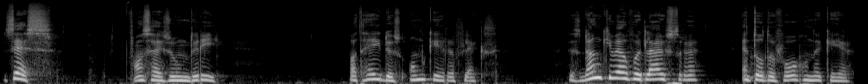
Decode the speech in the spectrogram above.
6 van seizoen 3. Wat heet dus omkeerreflex. Dus dankjewel voor het luisteren en tot de volgende keer.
